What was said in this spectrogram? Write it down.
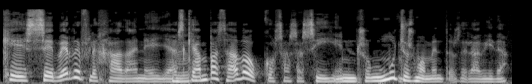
que se ve reflejada en ellas, que han pasado cosas así en muchos momentos de la vida.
